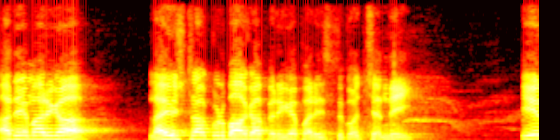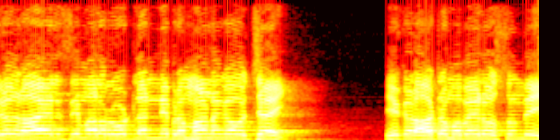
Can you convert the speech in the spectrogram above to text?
అదే మాదిరిగా లైవ్ స్టాక్ కూడా బాగా పెరిగే పరిస్థితికి వచ్చింది. ఈరోజు రాయలసీమలో రోడ్లన్నీ బ్రహ్మాండంగా వచ్చాయి. ఇక్కడ ఆటోమొబైల్ వస్తుంది.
